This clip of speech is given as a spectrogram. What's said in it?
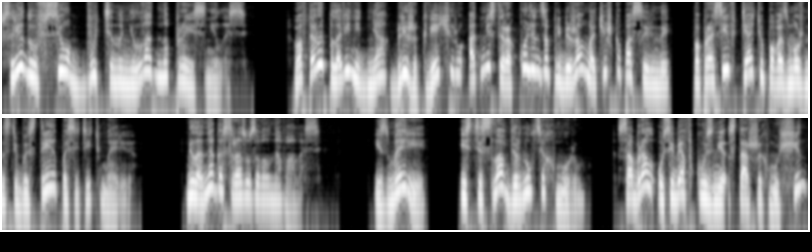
В среду все, будьте ну неладно, прояснилось. Во второй половине дня, ближе к вечеру, от мистера Коллинза прибежал мальчишка посыльный, попросив тятю по возможности быстрее посетить мэрию. Меланега сразу заволновалась. Из мэрии Истислав вернулся хмурым, собрал у себя в кузне старших мужчин,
